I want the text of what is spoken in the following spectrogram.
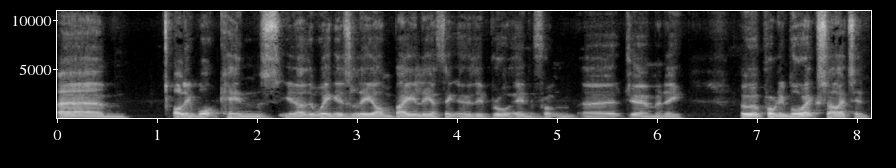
um, Ollie Watkins, you know, the wingers, Leon Bailey, I think, who they brought in from uh, Germany, who are probably more exciting.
